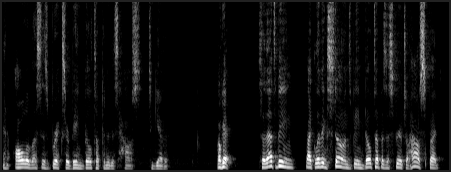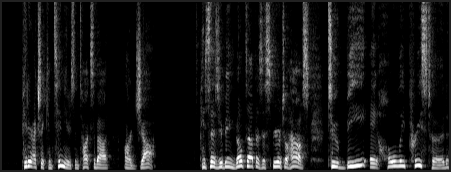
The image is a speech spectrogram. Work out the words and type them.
And all of us as bricks are being built up into this house together. Okay, so that's being like living stones being built up as a spiritual house, but Peter actually continues and talks about our job. He says, You're being built up as a spiritual house to be a holy priesthood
